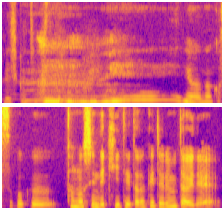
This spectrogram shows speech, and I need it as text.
嬉しくなっちゃいまうんしたね。へえいや、なんかすごく楽しんで聞いていただけてるみたいで。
